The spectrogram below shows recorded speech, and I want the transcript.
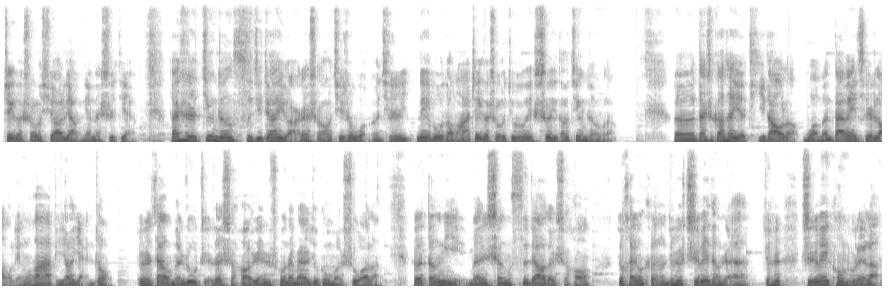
这个时候需要两年的时间。但是竞争四级调研员的时候，其实我们其实内部的话，这个时候就会涉及到竞争了。嗯、但是刚才也提到了，我们单位其实老龄化比较严重，就是在我们入职的时候，人事处那边就跟我们说了，说等你们升四调的时候，就很有可能就是职位等人，就是职位空出来了。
